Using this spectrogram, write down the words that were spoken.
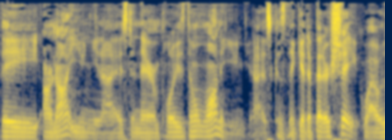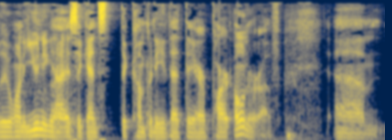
they are not unionized and their employees don't want to unionize because they get a better shake. Why would they want to unionize against the company that they are part owner of? Um,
